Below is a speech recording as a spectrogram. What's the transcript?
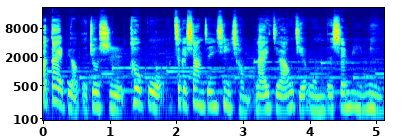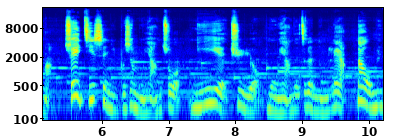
它代表的就是透过这个象征系统来了解我们的生命密码。所以，即使你不是母羊座，你也具有母羊的这个能量。那我们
